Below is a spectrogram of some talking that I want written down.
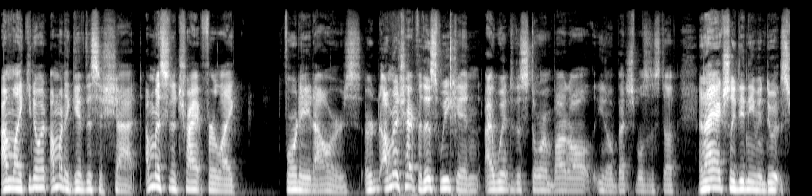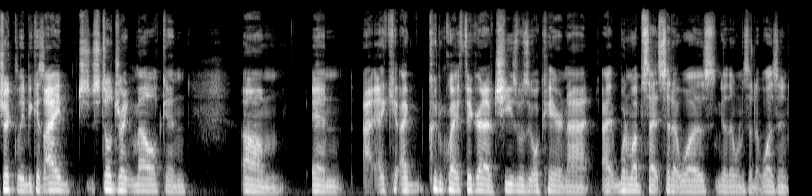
I'm like, you know what? I'm gonna give this a shot. I'm just gonna try it for like 48 hours, or I'm gonna try it for this weekend. I went to the store and bought all you know vegetables and stuff, and I actually didn't even do it strictly because I still drink milk and um and I I couldn't quite figure out if cheese was okay or not. I, one website said it was, the other one said it wasn't.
